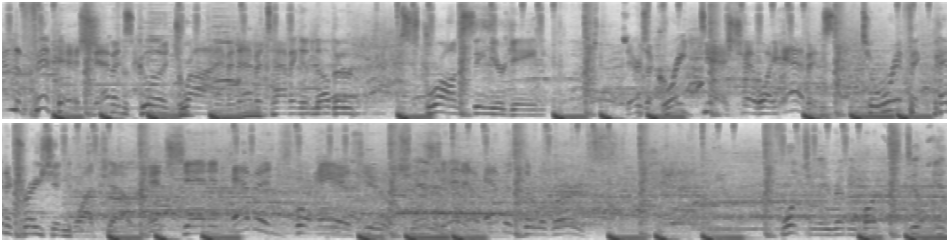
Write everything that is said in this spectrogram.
and the finish. Evans, good drive, and Evans having another strong senior game. There's a great dish. Boy, Evans, terrific penetration. Watch out. And Shannon Evans Fortunately, Remy Martin still in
